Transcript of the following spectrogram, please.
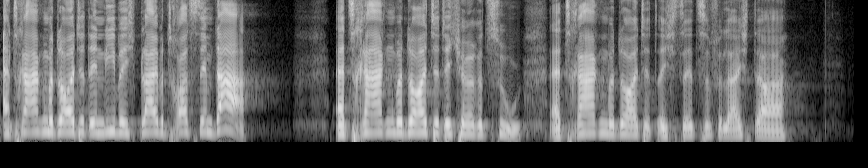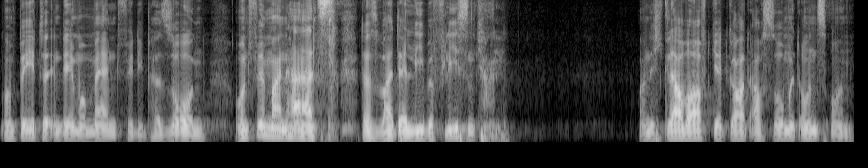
ertragen bedeutet in Liebe, ich bleibe trotzdem da. Ertragen bedeutet, ich höre zu. Ertragen bedeutet, ich sitze vielleicht da und bete in dem Moment für die Person und für mein Herz, dass weiter Liebe fließen kann. Und ich glaube, oft geht Gott auch so mit uns um,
